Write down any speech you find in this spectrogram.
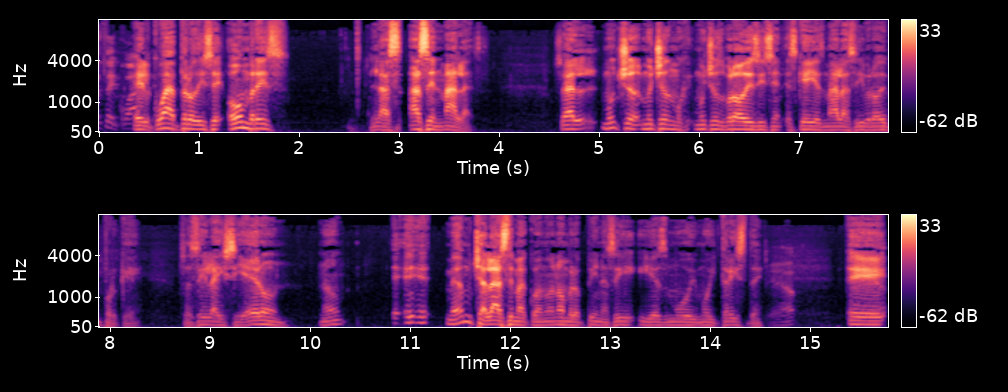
este cuate. El 4 dice, hombres las hacen malas. O sea, muchos, muchos, muchos brodis dicen, es que ella es mala así, brody, porque pues, así la hicieron, ¿no? Eh, eh, me da mucha lástima cuando un hombre opina así y es muy, muy triste. Eh,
